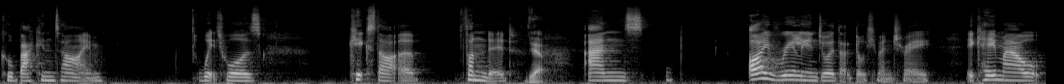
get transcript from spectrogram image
called Back in Time, which was Kickstarter funded, Yeah. and I really enjoyed that documentary. It came out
